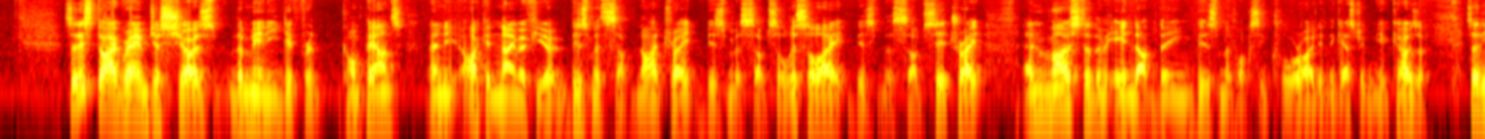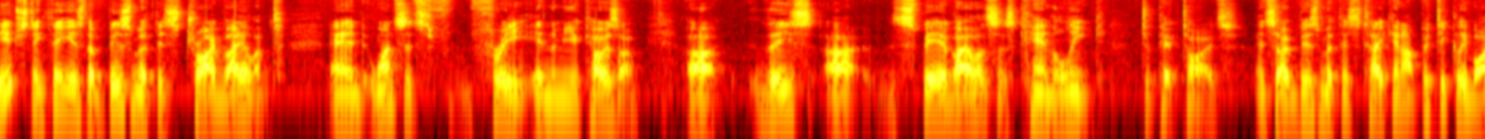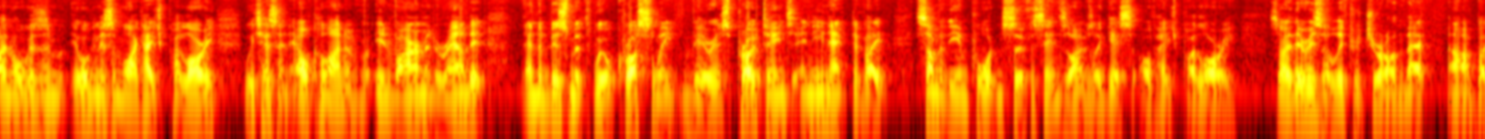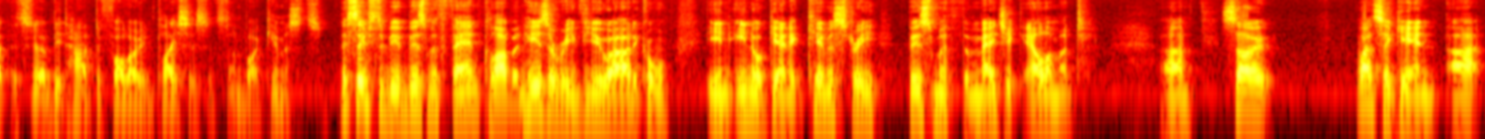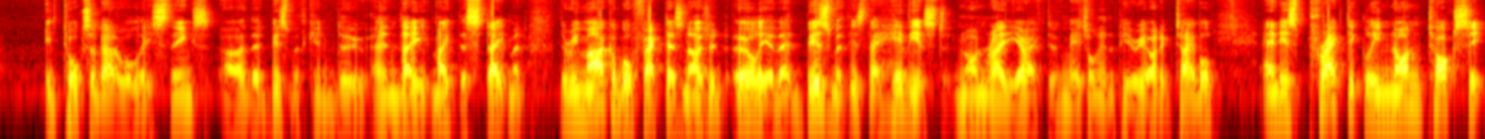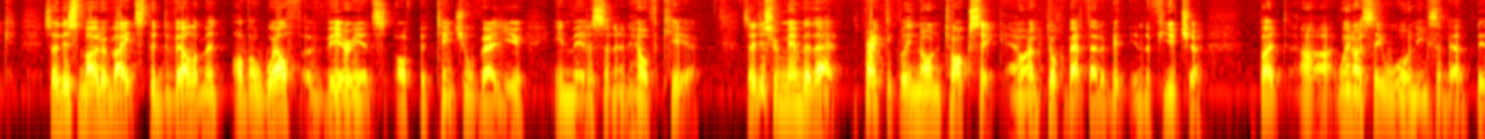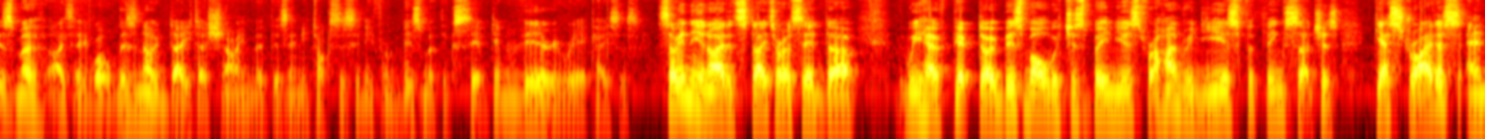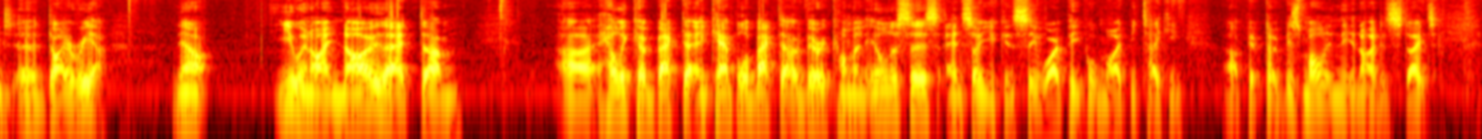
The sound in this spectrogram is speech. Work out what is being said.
So this diagram just shows the many different compounds and I can name a few bismuth subnitrate, bismuth subsalicylate, bismuth subcitrate and most of them end up being bismuth oxychloride in the gastric mucosa. So the interesting thing is that bismuth is trivalent and once it's free in the mucosa, uh, these uh, spare valences can link to peptides. And so bismuth is taken up, particularly by an organism, organism like H. pylori, which has an alkaline environment around it. And the bismuth will cross-link various proteins and inactivate some of the important surface enzymes, I guess, of H. pylori. So there is a literature on that, uh, but it's a bit hard to follow in places. It's done by chemists. There seems to be a bismuth fan club, and here's a review article in Inorganic Chemistry, Bismuth, the Magic Element. Um, so once again, uh, it talks about all these things uh, that bismuth can do. And they make the statement, the remarkable fact as noted earlier that bismuth is the heaviest non-radioactive metal in the periodic table and is practically non-toxic so this motivates the development of a wealth of variants of potential value in medicine and healthcare. So just remember that, it's practically non-toxic, and I'll talk about that a bit in the future. But uh, when I see warnings about bismuth, I say, well, there's no data showing that there's any toxicity from bismuth, except in very rare cases. So in the United States, or I said, uh, we have Pepto-Bismol, which has been used for 100 years for things such as gastritis and uh, diarrhea. Now, you and I know that um, uh, Helicobacter and Campylobacter are very common illnesses, and so you can see why people might be taking uh, Pepto-Bismol in the United States.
